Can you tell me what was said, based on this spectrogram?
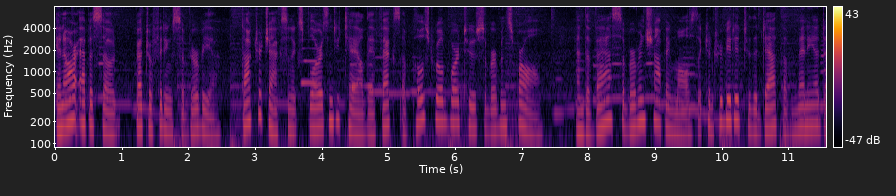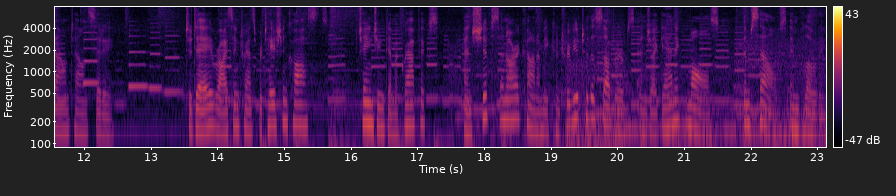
In our episode, Retrofitting Suburbia, Dr. Jackson explores in detail the effects of post World War II suburban sprawl and the vast suburban shopping malls that contributed to the death of many a downtown city. Today, rising transportation costs, changing demographics, and shifts in our economy contribute to the suburbs and gigantic malls themselves imploding.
